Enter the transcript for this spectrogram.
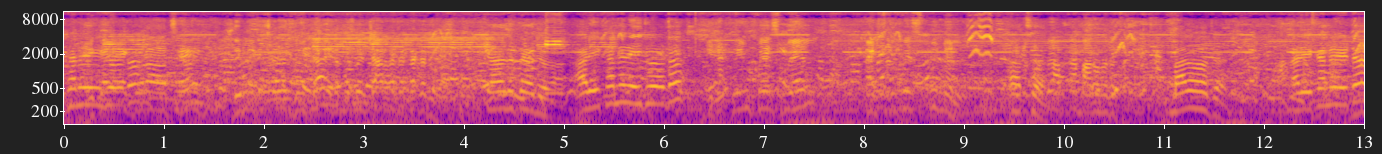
এখানে জোড়া আছে দুইটা এটা পড়বে চার হাজার টাকা জোড়া। চার হাজার টাকা জোড়া। আর এখানের এই জোড়াটা? এটা ক্রিম ফেস মেল প্যাক্সিল ফেস ফিমেল আচ্ছা। আপনার বারো হাজার বারো হাজার। আর এখানে এটা?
